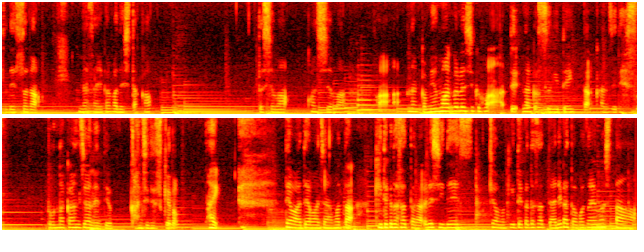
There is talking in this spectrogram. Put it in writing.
末ですが、皆さんいかがでしたか？私は今週はわ、なんか目まぐるしくふわーってなんか過ぎていった感じです。どんな感じやねんっていう感じですけど。はい。ではではじゃあまた聞いてくださったら嬉しいです。今日も聞いてくださってありがとうございました。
